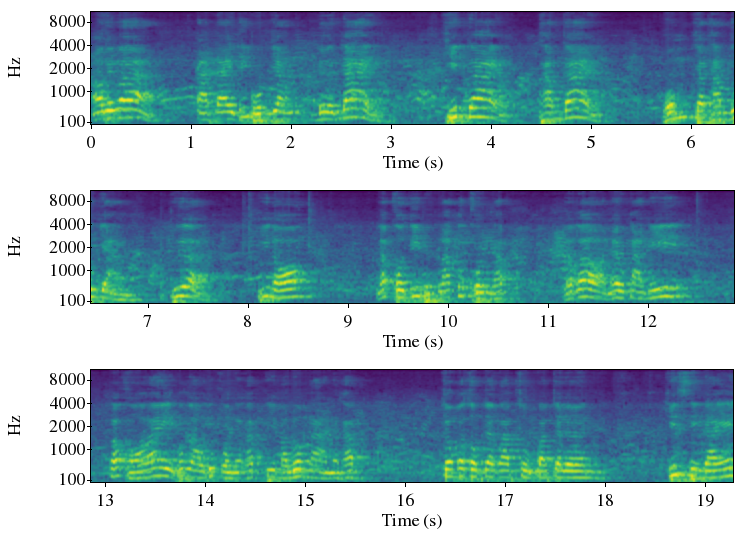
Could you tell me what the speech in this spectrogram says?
เอาเป็นว่าตราบใดที่ผมยังเดินได้ คิดได้ทำได้ ผมจะทำทุกอย่างเพื่อพี่น้องและคนที่ผมรักทุกคนครับ แล้วก็ในโอกาสนี้ ก็ขอให้พวกเราทุกคนนะครับที่มาร่วมงานนะครับ จงประสบแต่ความสุขความเจริญ คิดสิ่งใดให้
